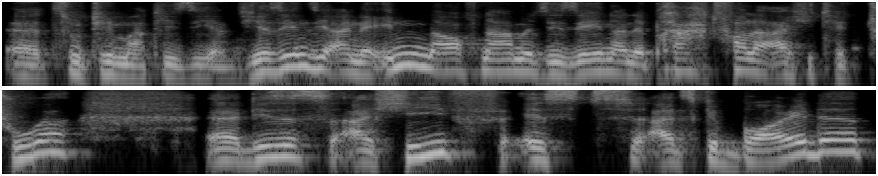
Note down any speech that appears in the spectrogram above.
äh, zu thematisieren. Hier sehen Sie eine Innenaufnahme, Sie sehen eine prachtvolle Architektur. Äh, dieses Archiv ist als Gebäude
